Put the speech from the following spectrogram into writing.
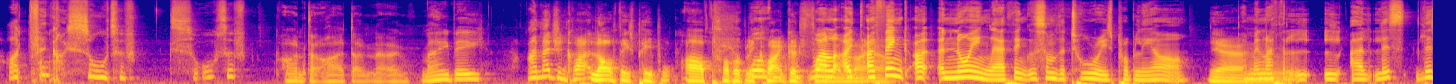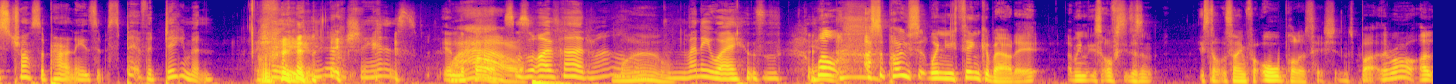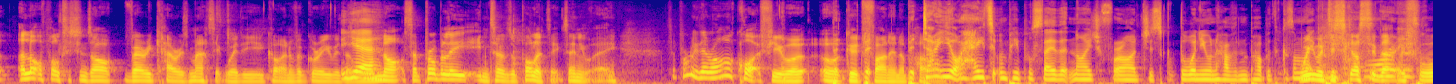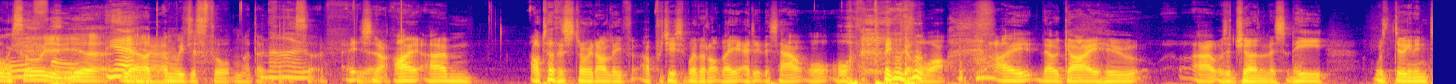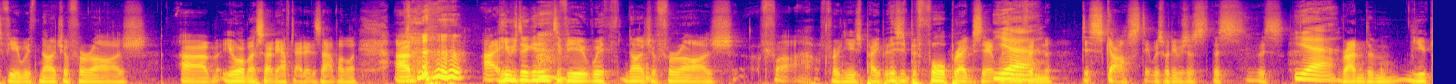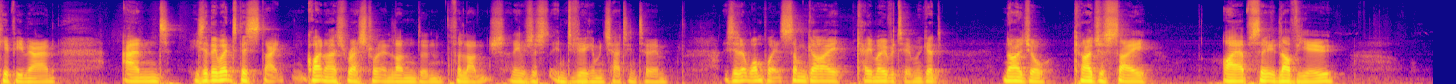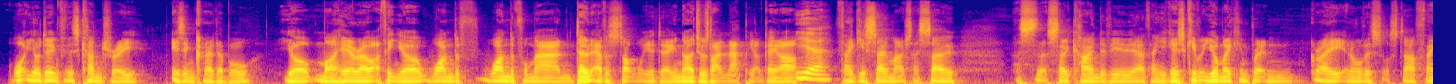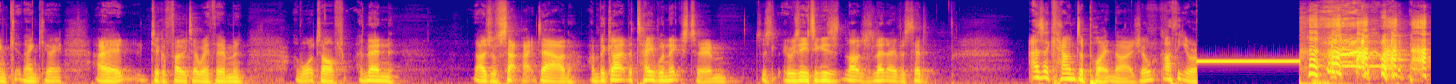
I think I sort of, sort of. I don't, I don't know. Maybe. I imagine quite a lot of these people are probably Well, quite good fun. Well, on a I, night I think uh, annoyingly, I think that some of the Tories probably are. Yeah. I mean, like the, L- uh, Liz Liz Truss apparently is a bit of a demon. Hey. yeah, she is. In the Wow. pub. That's what I've heard. Wow. Wow. In many ways. Well, I suppose that when you think about it, I mean, it's obviously doesn't. It's not the same for all politicians, but there are a, a lot of politicians are very charismatic, whether you kind of agree with them Yeah. or not. So probably in terms of politics, anyway. So probably there are quite a few who are, who are good fun in a But pub. But don't you? I hate it when people say that Nigel Farage is the one you want to have in the pub because I'm we like, were discussing that before we saw you. awful." Yeah, Yeah. yeah, I- Yeah. and we just thought, "Mm, I don't No. think so. It's Yeah. not. I um, I'll tell this story and I'll leave. I'll produce it whether or not they edit this out or or think it or what. I know a guy who uh, was a journalist and he was doing an interview with Nigel Farage. Um, you almost certainly have to edit this out, by the way. Um, uh, he was doing an interview with Nigel Farage for, for a newspaper. This is before Brexit was Yeah. even discussed. It was when he was just this this Yeah. random UKIP man. And he said they went to this like quite nice restaurant in London for lunch, and he was just interviewing him and chatting to him. He said at one point some guy came over to him and said, "Nigel, can I just say, I absolutely love you. What you're doing for this country is incredible. You're my hero. I think you're a wonderful, wonderful man. Don't ever stop what you're doing." Nigel's like lapping up, going, "Ah, Yeah. thank you so much. That's so that's, that's so kind of you. Yeah, thank you. You're making Britain great and all this sort of stuff. Thank you, thank you. I took a photo with him and I walked off. And then Nigel sat back down, and the guy at the table next to him, just who was eating his lunch, just leant over, and said, "As a counterpoint, Nigel, I think you're." a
